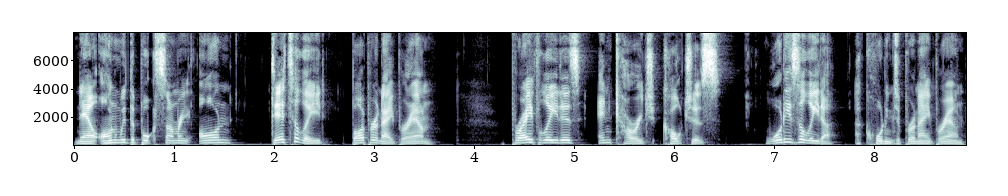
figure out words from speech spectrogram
Now, on with the book summary on Dare to Lead by Brene Brown. Brave Leaders and Courage Cultures. What is a leader, according to Brene Brown?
